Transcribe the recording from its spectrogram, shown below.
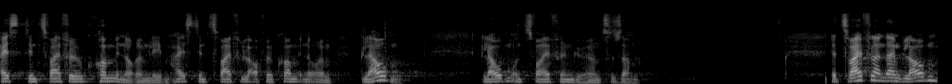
heißt den Zweifel willkommen in eurem Leben, heißt den Zweifel auch willkommen in eurem Glauben. Glauben und Zweifeln gehören zusammen. Der Zweifel an deinem Glauben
